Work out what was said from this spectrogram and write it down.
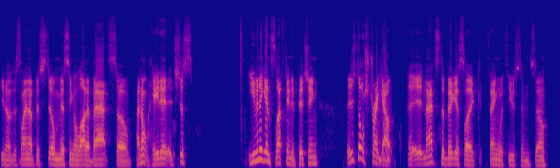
you know this lineup is still missing a lot of bats, so I don't hate it. It's just even against left-handed pitching, they just don't strike mm-hmm. out, and that's the biggest like thing with Houston. So,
